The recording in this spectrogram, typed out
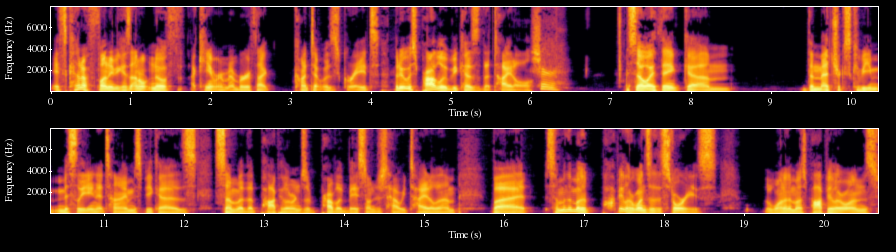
it's kind of funny because I don't know if I can't remember if that content was great, but it was probably because of the title. Sure. So I think um, the metrics could be misleading at times because some of the popular ones are probably based on just how we title them. But some of the most popular ones are the stories. One of the most popular ones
